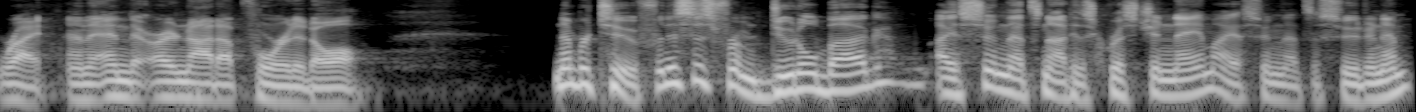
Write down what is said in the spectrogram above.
right, and and are not up for it at all. Number two, for this is from Doodlebug. I assume that's not his Christian name. I assume that's a pseudonym.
